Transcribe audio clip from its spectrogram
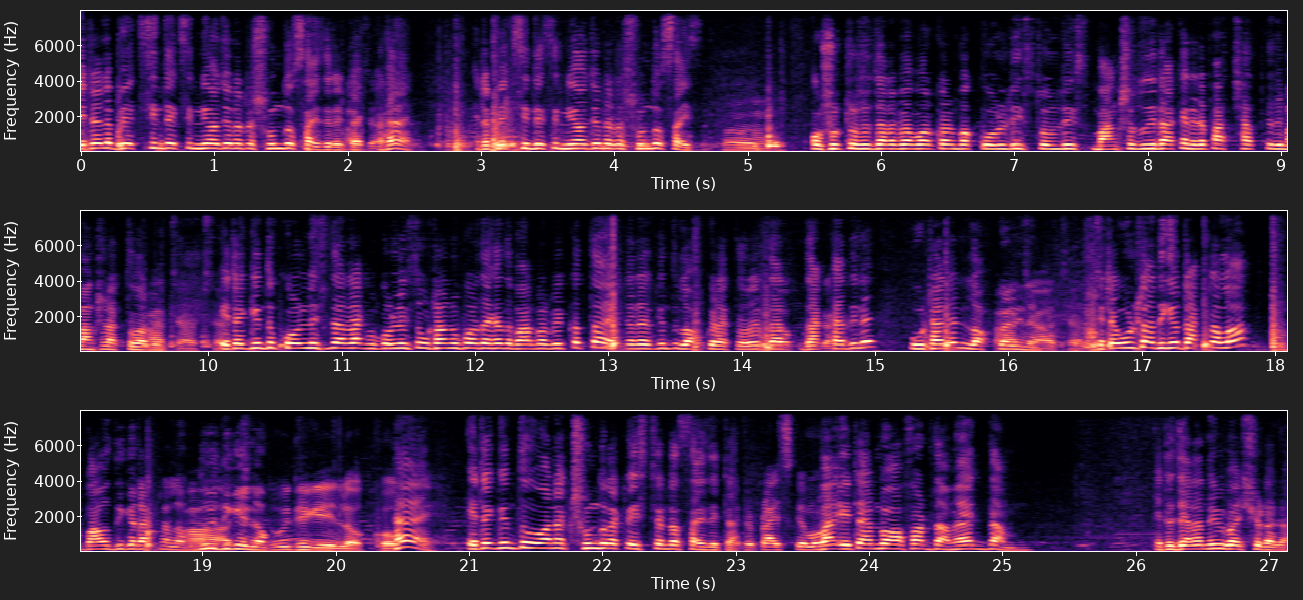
এটা হলো ভ্যাকসিন ট্যাক্সিন নেওয়ার জন্য একটা সুন্দর সাইজের এটা একটা আচ্ছা, হ্যাঁ? এটা ভ্যাকসিন ট্যাক্সিন নেওয়ার জন্য একটা সুন্দর সাইজ ওষুধ টষুধ যারা ব্যবহার করেন বা কোল্ড ড্রিঙ্কস টোল্ড ড্রিঙ্কস মাংস যদি রাখেন এটা পাঁচ সাত কেজি মাংস রাখতে পারবেন। আচ্ছা, আচ্ছা। এটা কিন্তু কোল্ড ড্রিঙ্কস রাখবেন কোল্ড ড্রিঙ্কস উঠানোর পর দেখা যায় বারবার বের করতে হয় এটা কিন্তু লক করে রাখতে হবে। ধাক্কা দিলে উঠালেন লক করে আচ্ছা, নিলেন। আচ্ছা, আচ্ছা। এটা উল্টা দিকে ডাকটা লক বাউ দিকে ডাকটা লক দুই দিকেই আচ্ছা, লক দুই দিকেই লক হ্যাঁ এটা কিন্তু অনেক সুন্দর একটা স্ট্যান্ডার্ড সাইজ এটা। প্রাইস কেমন? এটা আমরা অফার দাম একদম। এটা যারা নেবে বাইশশো টাকা।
